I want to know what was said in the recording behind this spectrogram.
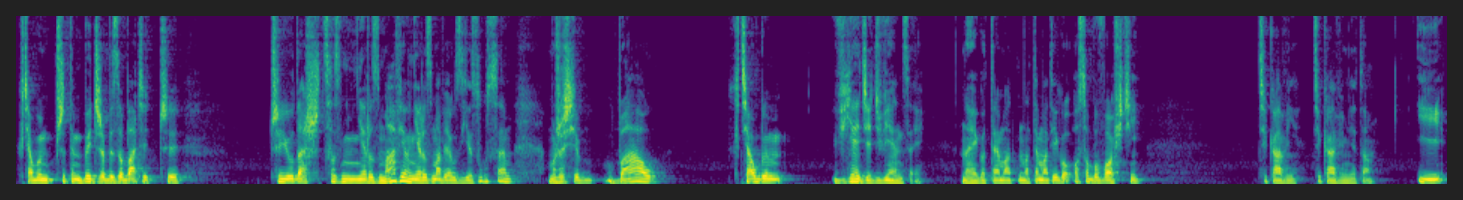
Chciałbym przy tym być, żeby zobaczyć, czy, czy Judasz co z nim nie rozmawiał, nie rozmawiał z Jezusem, może się bał. Chciałbym wiedzieć więcej na jego temat, na temat jego osobowości. Ciekawi, ciekawi mnie to. I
